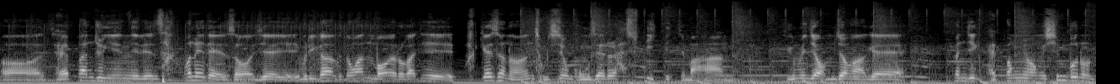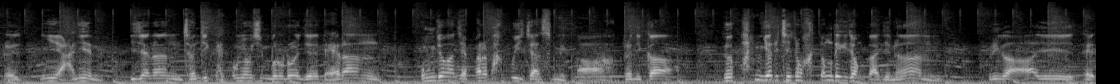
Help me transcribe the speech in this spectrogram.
어, 재판 중인 이런 사건에 대해서 이제 우리가 그동안 뭐 여러 가지 밖에서는 정치적 공세를 할 수도 있겠지만 지금 이제 엄정하게 현직 대통령 신분이 아닌 이제는 전직 대통령 신분으로 이제 내란 공정한 재판을 받고 있지 않습니까? 그러니까 그 판결이 최종 확정되기 전까지는 우리가 이 대-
